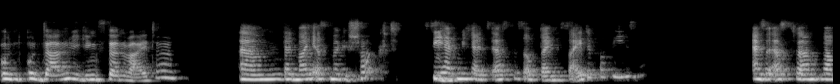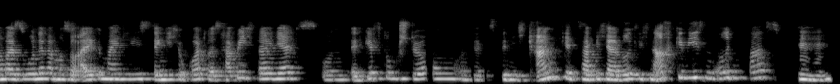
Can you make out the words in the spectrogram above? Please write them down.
Und, und dann, wie ging es dann weiter? Ähm, dann war ich erstmal geschockt, Sie mhm. hat mich als erstes auf deine Seite verwiesen. Also erst war, war mal so, ne, wenn man so allgemein liest, denke ich, oh Gott, was habe ich da jetzt? Und Entgiftungsstörung und jetzt bin ich krank, jetzt habe ich ja wirklich nachgewiesen irgendwas. Mhm.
